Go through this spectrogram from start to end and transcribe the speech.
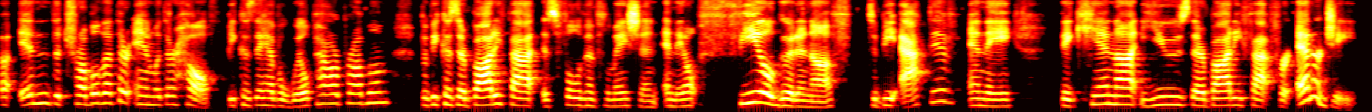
uh, in the trouble that they're in with their health because they have a willpower problem, but because their body fat is full of inflammation and they don't feel good enough to be active and they they cannot use their body fat for energy.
